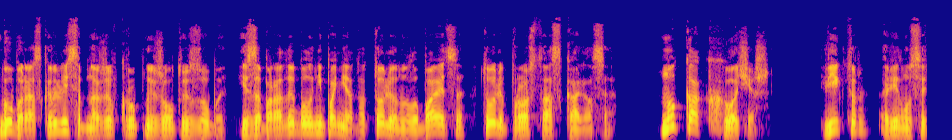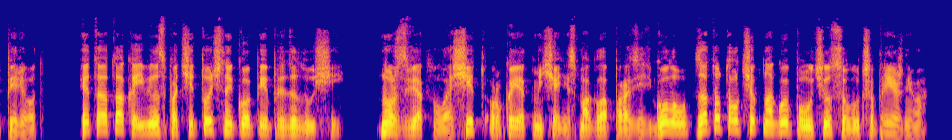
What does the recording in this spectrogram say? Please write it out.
Губы раскрылись, обнажив крупные желтые зубы. Из-за бороды было непонятно, то ли он улыбается, то ли просто оскалился. «Ну, как хочешь!» Виктор ринулся вперед. Эта атака явилась почти точной копией предыдущей. Нож звякнул о щит, рукоять меча не смогла поразить голову, зато толчок ногой получился лучше прежнего.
